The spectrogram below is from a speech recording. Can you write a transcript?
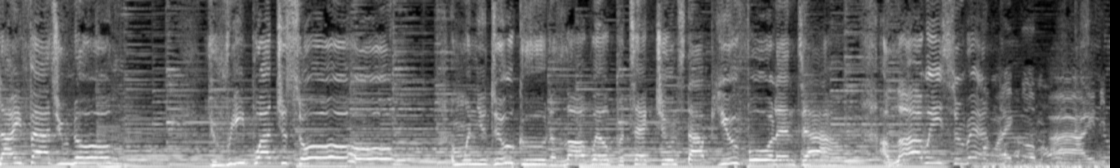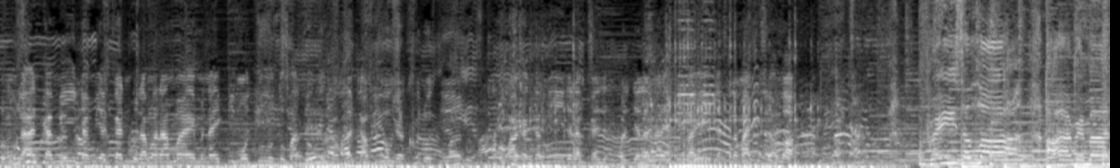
life as you know. You reap what you sow. And when you do good, Allah will protect you and stop you falling down. Allah, we surrender. Assalamualaikum. Ah, hari ini permulaan kami. Kami akan beramai-ramai menaiki motor untuk masuk ke kawasan kampung yang seterusnya. Doakan kami dalam perjalanan yang baik dan selamat insya-Allah. Praise Allah, our iman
